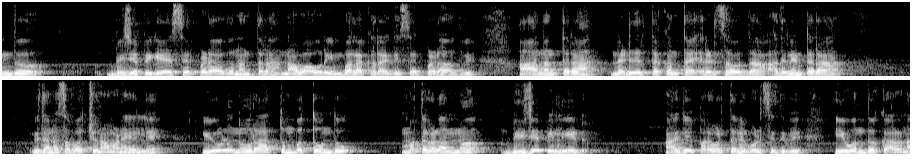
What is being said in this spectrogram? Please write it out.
ಎಂದು ಬಿ ಜೆ ಪಿಗೆ ಸೇರ್ಪಡೆ ಆದ ನಂತರ ನಾವು ಅವರ ಹಿಂಬಾಲಕರಾಗಿ ಸೇರ್ಪಡೆ ಆದ್ವಿ. ಆ ನಂತರ ನಡೆದಿರ್ತಕ್ಕಂಥ ಎರಡು ಸಾವಿರದ ಹದಿನೆಂಟರ ವಿಧಾನಸಭಾ ಚುನಾವಣೆಯಲ್ಲಿ ಏಳುನೂರ ತೊಂಬತ್ತೊಂದು ಮತಗಳನ್ನು ಬಿ ಜೆ ಪಿ ಲೀಡ್ ಆಗಿ ಪರಿವರ್ತನೆಗೊಳಿಸಿದ್ವಿ. ಈ ಒಂದು ಕಾರಣ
